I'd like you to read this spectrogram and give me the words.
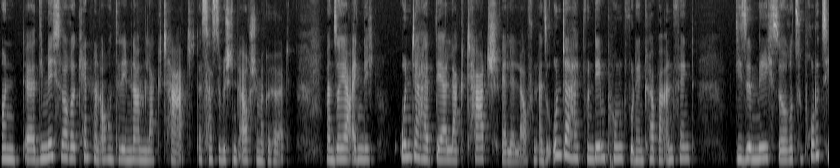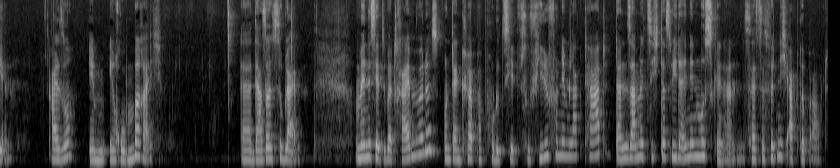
und äh, die Milchsäure kennt man auch unter dem Namen Laktat. Das hast du bestimmt auch schon mal gehört. Man soll ja eigentlich unterhalb der Laktatschwelle laufen, also unterhalb von dem Punkt, wo dein Körper anfängt, diese Milchsäure zu produzieren. Also im aeroben Bereich. Äh, da sollst du bleiben. Und wenn du es jetzt übertreiben würdest und dein Körper produziert zu viel von dem Laktat, dann sammelt sich das wieder in den Muskeln an. Das heißt, das wird nicht abgebaut.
